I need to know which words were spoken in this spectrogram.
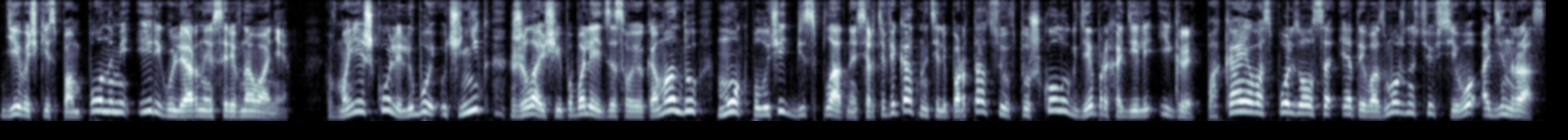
девочки с помпонами и регулярные соревнования. В моей школе любой ученик, желающий поболеть за свою команду, мог получить бесплатный сертификат на телепортацию в ту школу, где проходили игры. Пока я воспользовался этой возможностью всего один раз,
